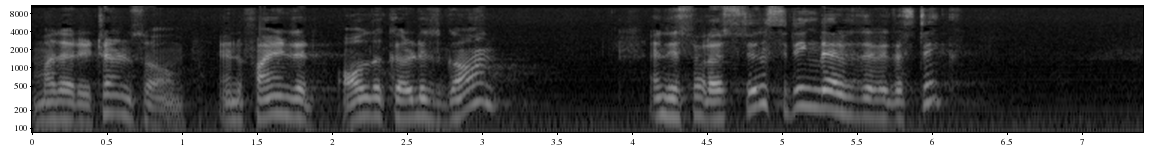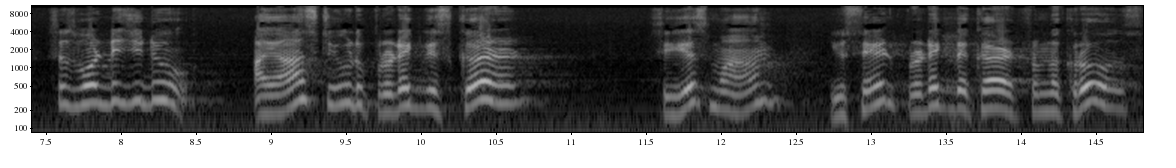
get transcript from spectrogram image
mother returns home and finds that all the curd is gone. And this fellow is still sitting there with a, with stick. Says, What did you do? I asked you to protect this curd. Says, Yes, mom. You said protect the curd from the crows.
